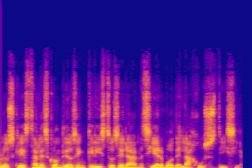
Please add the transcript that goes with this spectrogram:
los que están escondidos en Cristo serán siervos de la justicia.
